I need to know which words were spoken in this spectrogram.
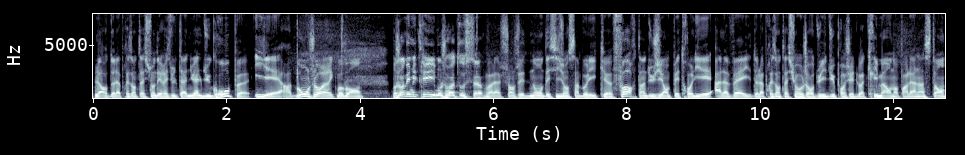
lors de la présentation des résultats annuels du groupe hier. Bonjour Eric Mauban. Bonjour Dimitri, bonjour à tous. Voilà, changer de nom, décision symbolique forte hein, du géant pétrolier à la veille de la présentation aujourd'hui du projet de loi climat, on en parlait à l'instant.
